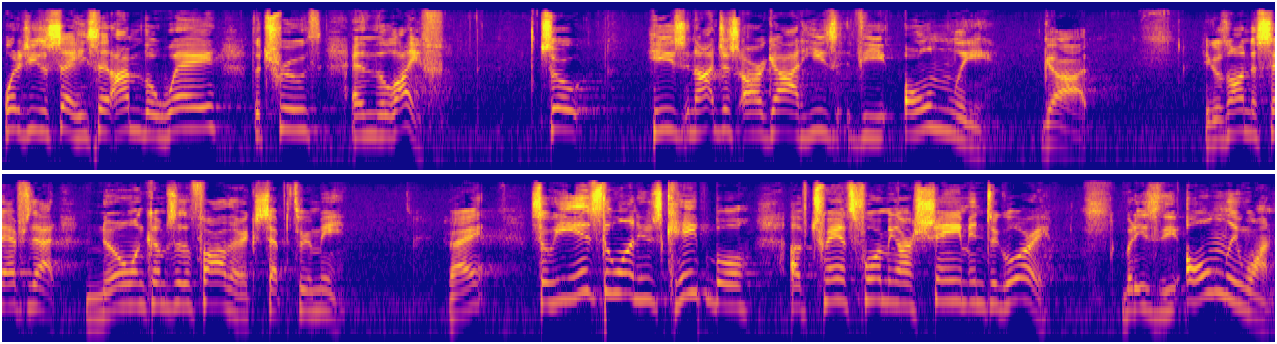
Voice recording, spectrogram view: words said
what did Jesus say? He said, I'm the way, the truth, and the life. So he's not just our God, he's the only God. He goes on to say after that, No one comes to the Father except through me. Right? So he is the one who's capable of transforming our shame into glory. But he's the only one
